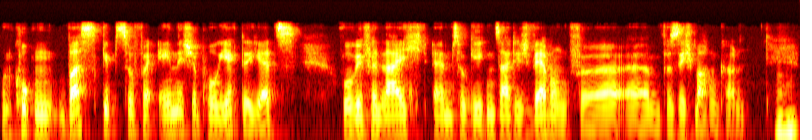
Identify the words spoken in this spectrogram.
und gucken, was gibt es so für ähnliche Projekte jetzt wo wir vielleicht ähm, so gegenseitig Werbung für, ähm, für sich machen können. Mhm.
